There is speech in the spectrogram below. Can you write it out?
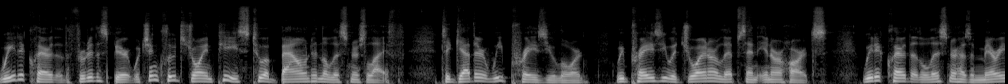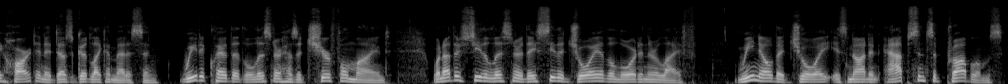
we declare that the fruit of the Spirit, which includes joy and peace, to abound in the listener's life. Together we praise you, Lord. We praise you with joy in our lips and in our hearts. We declare that the listener has a merry heart and it does good like a medicine. We declare that the listener has a cheerful mind. When others see the listener, they see the joy of the Lord in their life. We know that joy is not an absence of problems,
